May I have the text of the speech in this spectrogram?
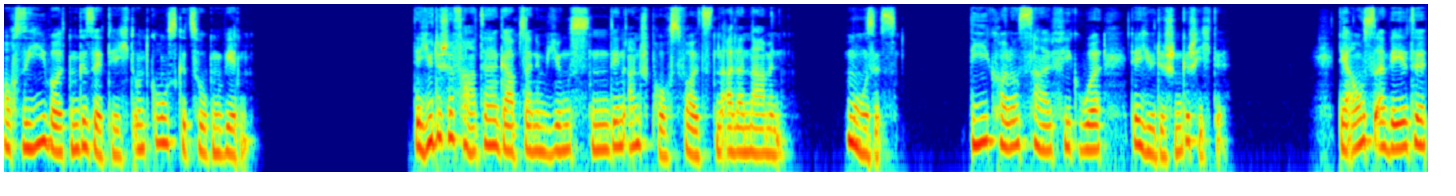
auch sie wollten gesättigt und großgezogen werden. Der jüdische Vater gab seinem Jüngsten den anspruchsvollsten aller Namen, Moses, die Kolossalfigur der jüdischen Geschichte. Der Auserwählte,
